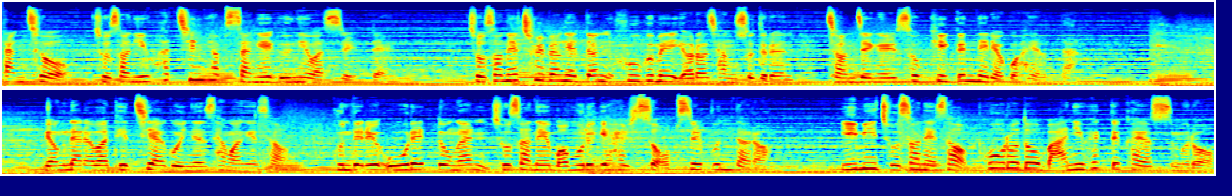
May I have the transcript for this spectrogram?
당초 조선이 화친 협상에 응해왔을 때 조선에 출병했던 후금의 여러 장수들은 전쟁을 속히 끝내려고 하였다. 명나라와 대치하고 있는 상황에서 군대를 오랫동안 조선에 머무르게 할 수 없을 뿐더러 이미 조선에서 포로도 많이 획득하였으므로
